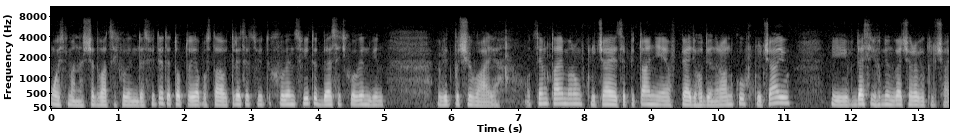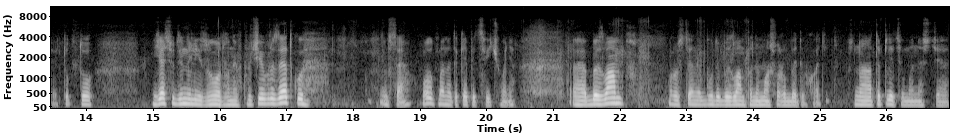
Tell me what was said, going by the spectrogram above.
Ось в мене ще 20 хвилин буде світити. Тобто я поставив 30 хвилин світить, 10 хвилин він відпочиває. Оцим таймером включається питання в 5 годин ранку, включаю і в 10 годин вечора виключаю. Тобто я сюди не лізу. От вони включив розетку і все. От в мене таке підсвічування. Е, Без ламп рости не буде, без лампи нема що робити в хаті. На теплицю в мене ще.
